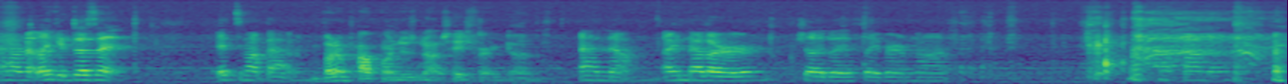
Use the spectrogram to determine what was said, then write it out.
I don't know, like it doesn't. It's not bad. butter popcorn does not taste very good. And no, another jelly belly flavor. I'm not. not fond of.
